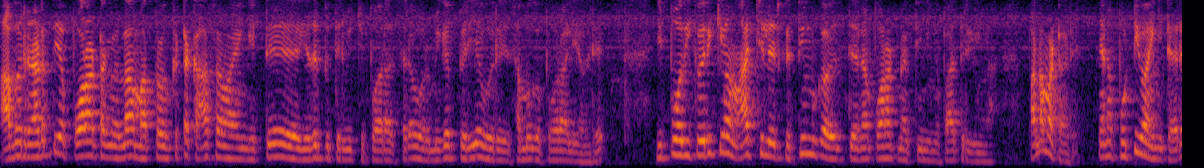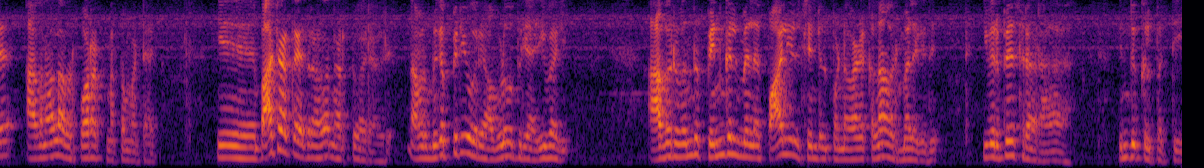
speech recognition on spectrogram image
அவர் நடத்திய போராட்டங்கள் தான் காசை வாங்கிட்டு எதிர்ப்பு தெரிவித்து போராடுற ஒரு மிகப்பெரிய ஒரு சமூக போராளி அவர். இப்போதைக்கு வரைக்கும் ஆட்சியில் இருக்க திமுக எதிர்த்து போராட்டம் நடத்தி நீங்கள் பார்த்துருக்கீங்களா? பண்ண மாட்டார். ஏன்னா பொட்டி வாங்கிட்டார். அதனால் அவர் போராட்டம் நடத்த மாட்டார். பாஜக எதிராக தான் நடத்துவார் அவர். அவர் மிகப்பெரிய ஒரு அவ்வளோ பெரிய அறிவாளி. அவர் வந்து பெண்கள் மேலே பாலியல் செண்டல் பண்ண வழக்கெல்லாம் அவர் மேலே இருக்குது. இவர் பேசுகிறாரா இந்துக்கள் பற்றி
